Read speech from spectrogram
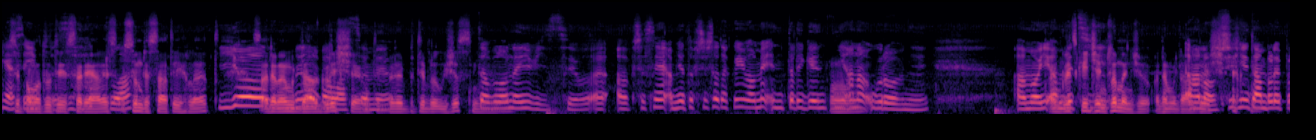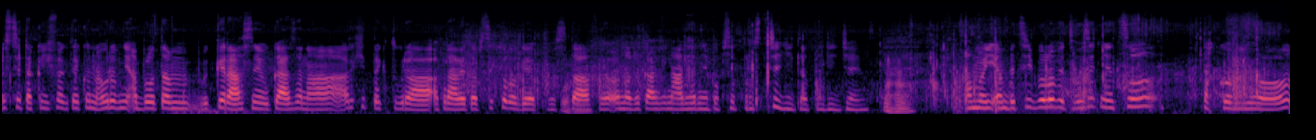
Já si pamatuju ty seriály z zhltla. 80. let Jo, s Adamem Dalglishem, ty byly, ty byly úžasný. To bylo nejvíc, jo. A, a přesně, a mně to přišlo takový velmi inteligentní a na úrovni. A mojí No. Anglický ambicí... gentleman, že jo? Ano, všichni tam byli prostě takový fakt jako na úrovni a bylo tam krásně ukázaná architektura a právě ta psychologie postav. Jo? Ona dokáže nádherně popsat prostředí, ta P.D. James. A mojí ambicí bylo vytvořit něco takového,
